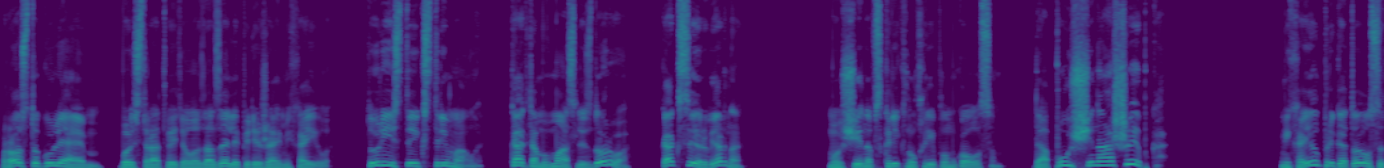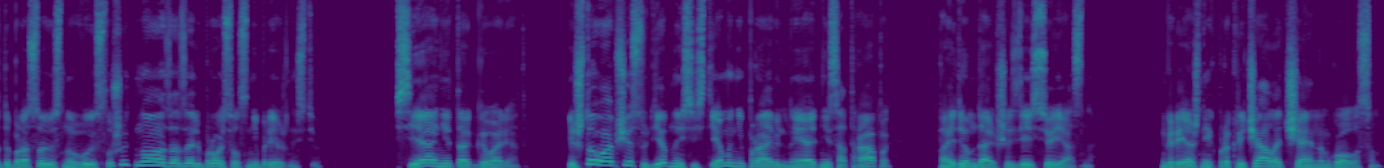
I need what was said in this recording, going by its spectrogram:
«Просто гуляем», — быстро ответила Зазель, опережая Михаила. «Туристы-экстремалы. Как там в масле, здорово? Как сыр, верно?» Мужчина вскрикнул хриплым голосом. «Допущена ошибка!» Михаил приготовился добросовестно выслушать, но Азазель бросил с небрежностью. Все они так говорят. И что вообще судебная система неправильная, и одни сатрапы? Пойдем дальше, здесь все ясно. Грешник прокричал отчаянным голосом.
